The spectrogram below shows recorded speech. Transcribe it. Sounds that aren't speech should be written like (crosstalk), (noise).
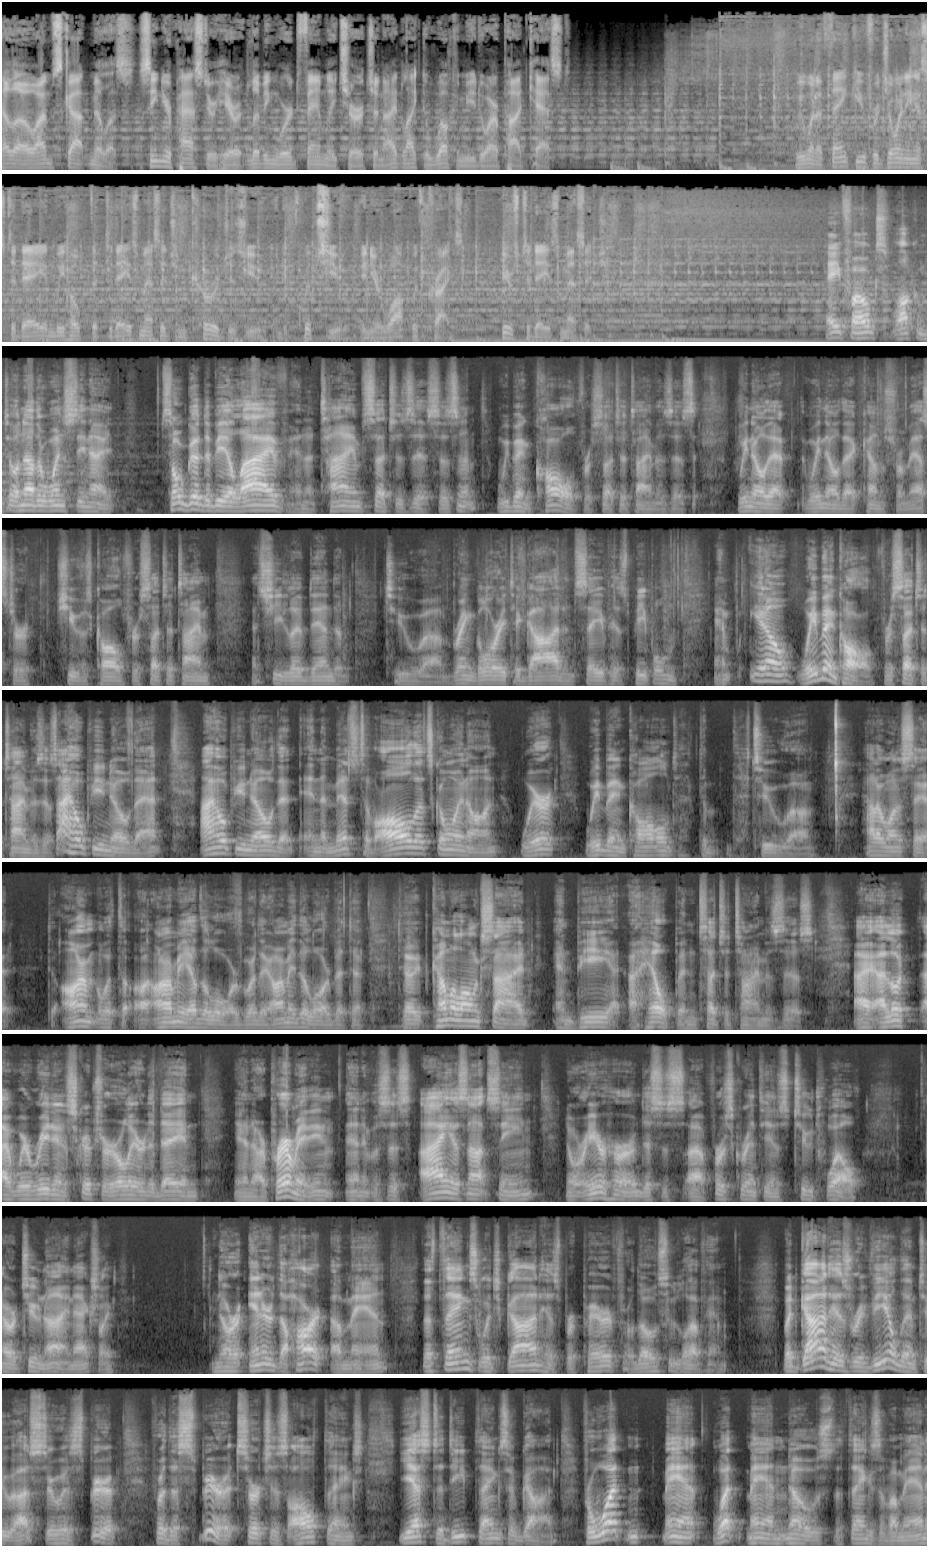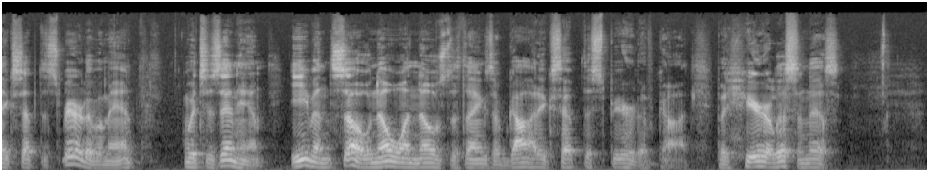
Hello, I'm Scott Millis, Senior Pastor here at Living Word Family Church, and I'd like to welcome you to our podcast. We want to thank you for joining us today, and we hope that today's message encourages you and equips you in your walk with Christ. Here's today's message. Hey, folks, welcome to another Wednesday night. So good to be alive in a time such as this, isn't it? We've been called for such a time as this. We know that we know that comes from Esther. She was called for such a time as she lived in to, to uh, bring glory to God and save His people. And you know, we've been called for such a time as this. I hope you know that. I hope you know that in the midst of all that's going on, we're we've been called to to uh, how do I want to say it? To arm with the army of the Lord. We're the army of the Lord, but to to come alongside and be a help in such a time as this. I, I looked. I, we're reading a scripture earlier today, and in our prayer meeting, and it was this: "Eye has not seen, nor ear heard." This is uh, 1 Corinthians two twelve, or two nine actually. Nor entered the heart of man the things which God has prepared for those who love Him. But God has revealed them to us through His Spirit, for the Spirit searches all things, yes, the deep things of God. For what man, what man knows the things of a man except the Spirit of a man, which is in him? Even so, no one knows the things of God except the Spirit of God. But here, listen this.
